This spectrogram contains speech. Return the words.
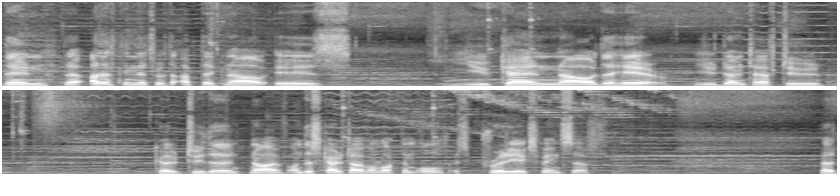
Then the other thing that's with the update now is you can now the hair. You don't have to go to the now I've, on this character I've unlocked them all. It's pretty expensive. But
